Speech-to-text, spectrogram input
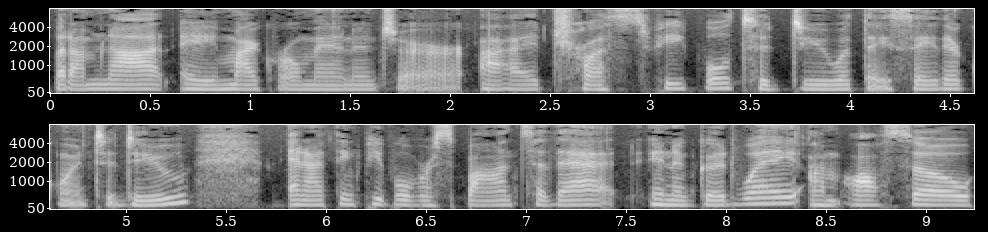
but I'm not a micromanager. I trust people to do what they say they're going to do. And I think people respond to that in a good way. I'm also,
